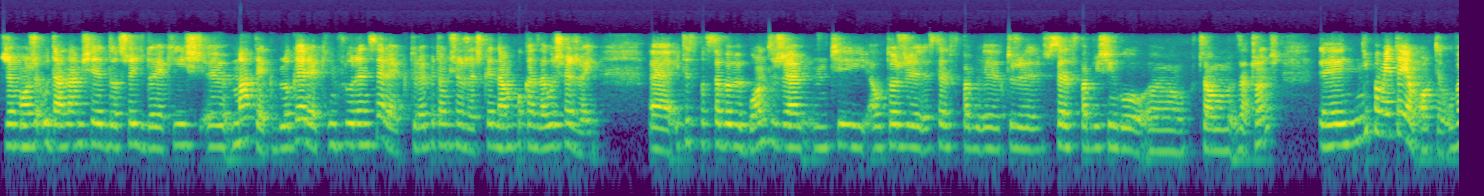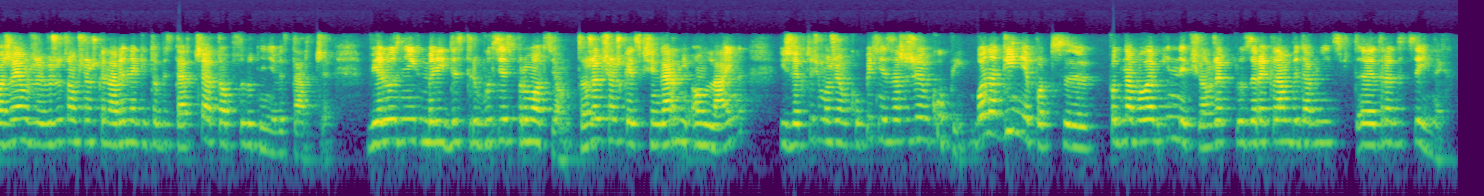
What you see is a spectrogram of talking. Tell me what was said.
że może uda nam się dotrzeć do jakichś yy, matek, blogerek, influencerek, które by tą książeczkę nam pokazały szerzej. E, I to jest podstawowy błąd, że ci autorzy, self którzy w self-publishingu e, chcą zacząć, e, nie pamiętają o tym. Uważają, że wyrzucą książkę na rynek i to wystarczy, a to absolutnie nie wystarczy. Wielu z nich myli dystrybucję z promocją. To, że książka jest w księgarni online i że ktoś może ją kupić, nie znaczy, że ją kupi, bo ona ginie pod, pod nawołem innych książek plus reklam wydawnictw tradycyjnych.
